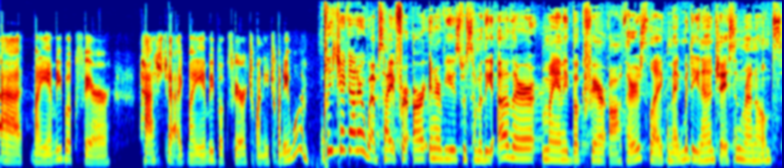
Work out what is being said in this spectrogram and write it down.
at Miami Book Fair hashtag Miami Book Fair 2021. Please check out our website for our interviews with some of the other Miami Book Fair authors like Meg Medina, Jason Reynolds,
